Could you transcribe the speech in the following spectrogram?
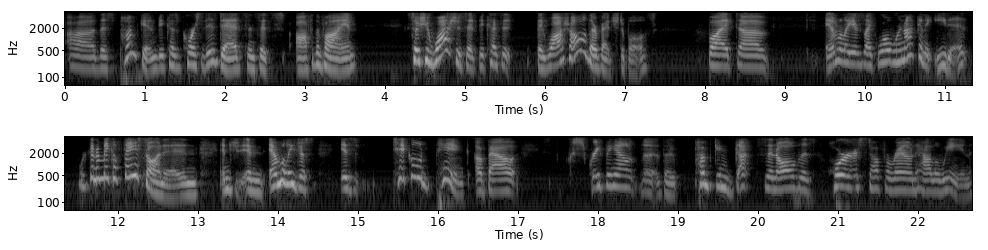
uh, this pumpkin because, of course, it is dead since it's off the vine. So she washes it because it they wash all their vegetables. But uh, Emily is like, "Well, we're not going to eat it. We're going to make a face on it." And and and Emily just is tickled pink about scraping out the the pumpkin guts and all this horror stuff around Halloween.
